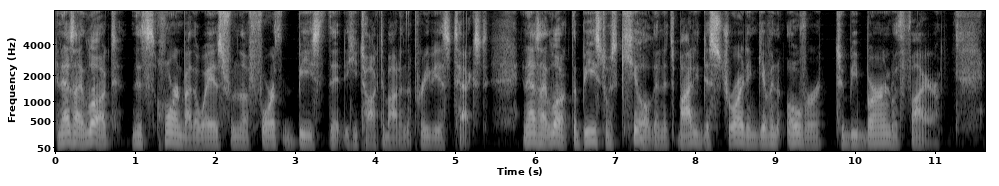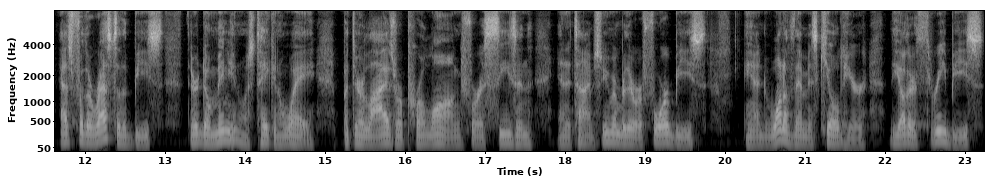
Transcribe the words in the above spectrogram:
And as I looked, this horn, by the way, is from the fourth beast that he talked about in the previous text. And as I looked, the beast was killed and its body destroyed and given over to be burned with fire. As for the rest of the beasts, their dominion was taken away, but their lives were prolonged for a season and a time. So you remember there were four beasts, and one of them is killed here. The other three beasts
